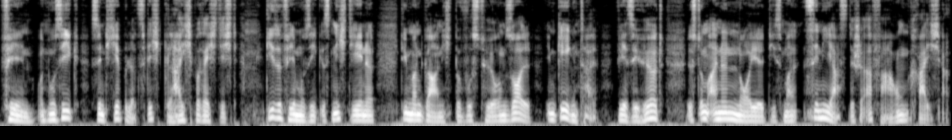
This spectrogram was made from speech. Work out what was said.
Film und Musik sind hier plötzlich gleichberechtigt. Diese Filmmusik ist nicht jene, die man gar nicht bewusst hören soll. Im Gegenteil, wer sie hört, ist um eine neue, diesmal cineastische Erfahrung reicher.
